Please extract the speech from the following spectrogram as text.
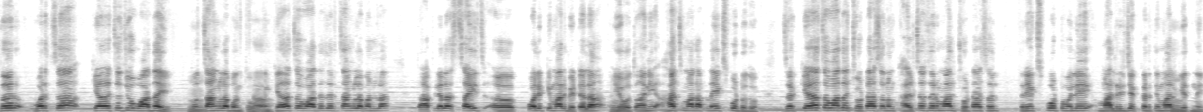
तर वरचा केळाचा जो वादा आहे तो. चांगला बनतो केळाचा वादा जर चांगला बनला तर आपल्याला साईज क्वालिटी माल भेटायला हे. होतो आणि हाच माल आपला एक्सपोर्ट होतो जर केळाचा वादा छोटा असेल आणि खालचा जर माल छोटा असेल तर एक्सपोर्ट वाले माल रिजेक्ट करते माल. घेत नाही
